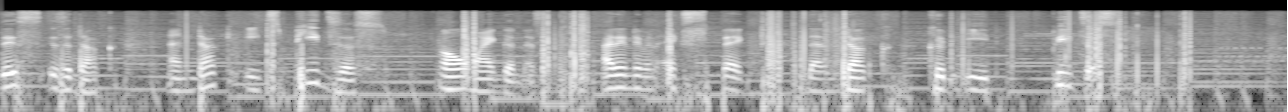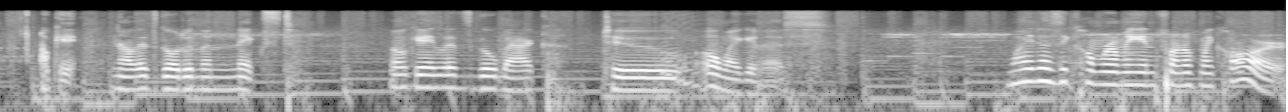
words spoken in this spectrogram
This is a duck, and duck eats pizzas. Oh my goodness. I didn't even expect that a duck could eat pizzas. Okay, now let's go to the next. Okay, let's go back to... Oh my goodness. Why does he come running in front of my car?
